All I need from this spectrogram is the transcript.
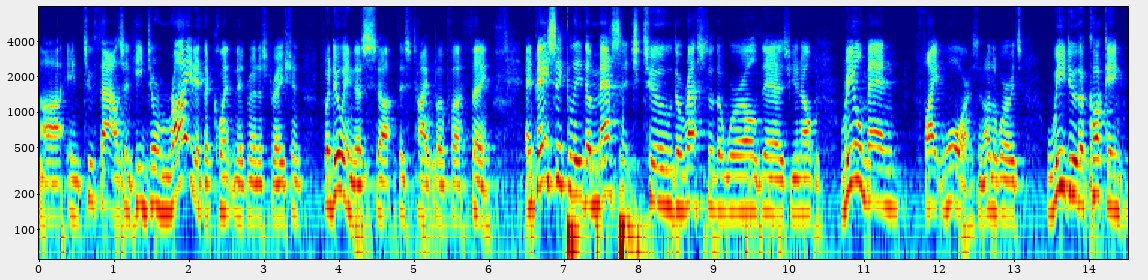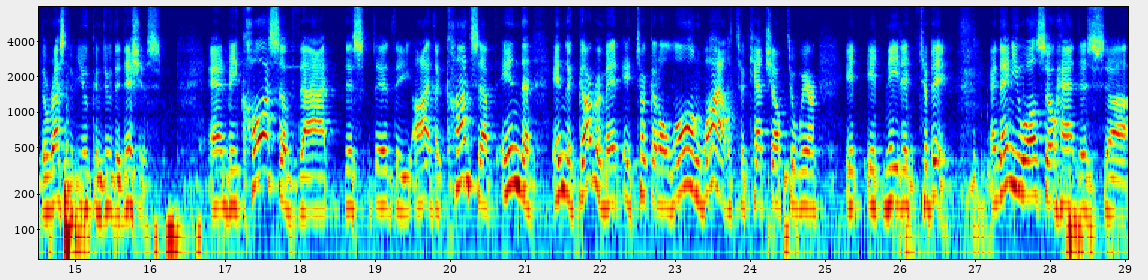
uh, in 2000, he derided the Clinton administration for doing this, uh, this type of uh, thing. And basically the message to the rest of the world is, you know, real men fight wars. In other words, we do the cooking, the rest of you can do the dishes. And because of that, this, the, the, uh, the concept in the, in the government, it took it a long while to catch up to where it, it needed to be. And then you also had this uh,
